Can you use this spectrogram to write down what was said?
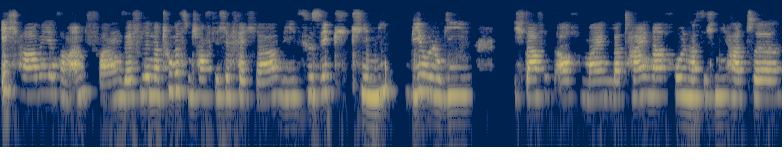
ich habe jetzt am Anfang sehr viele naturwissenschaftliche Fächer wie Physik, Chemie, Biologie. Ich darf jetzt auch mein Latein nachholen, was ich nie hatte.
